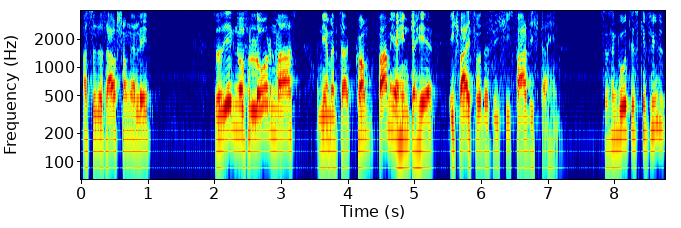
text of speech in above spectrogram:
Hast du das auch schon erlebt? So du irgendwo verloren warst und jemand sagt, komm, fahr mir hinterher. Ich weiß, wo das ist, ich fahre dich dahin. Ist das ein gutes Gefühl?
